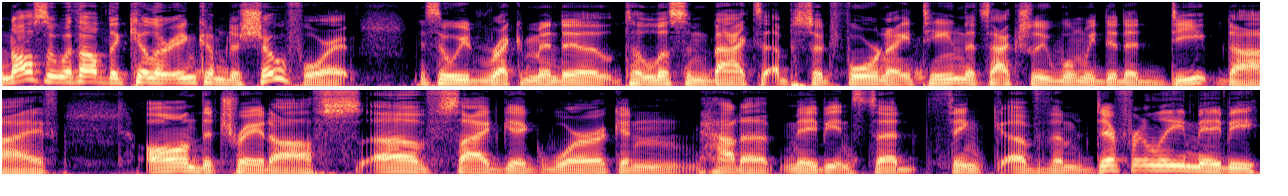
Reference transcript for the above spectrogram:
And also without the killer income to show for it. And so we'd recommend to, to listen back to episode 419. That's actually when we did a deep dive on the trade offs of side gig work and how to maybe instead think of them differently, maybe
